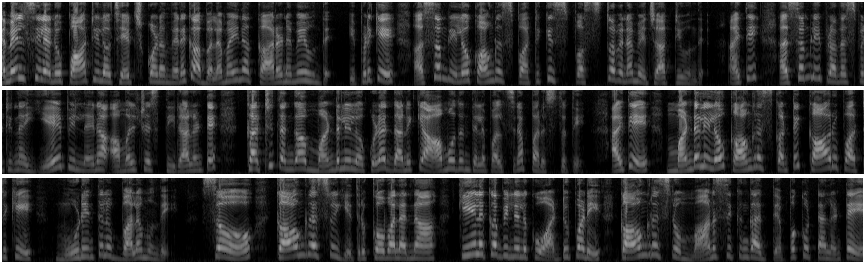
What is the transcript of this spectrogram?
ఎమ్మెల్సీలను పార్టీలో చేర్చుకోవడం వెనుక బలమైన కారణమే ఉంది. ఇప్పటికే అసెంబ్లీలో కాంగ్రెస్ పార్టీకి స్పష్టమైన మెజార్టీ ఉంది. అయితే అసెంబ్లీ ప్రవేశపెట్టిన ఏ బిల్లైనా అమలు చేసి తీరాలంటే ఖచ్చితంగా మండలిలో కూడా దానికి ఆమోదం తెలపాల్సిన పరిస్థితి. అయితే మండలిలో కాంగ్రెస్ కంటే కారు పార్టీకి మూడింతలు బలం ఉంది. సో కాంగ్రెస్ను ఎదుర్కోవాలన్నా కీలక బిల్లులకు అడ్డుపడి కాంగ్రెస్ను మానసికంగా దెబ్బకొట్టాలంటే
